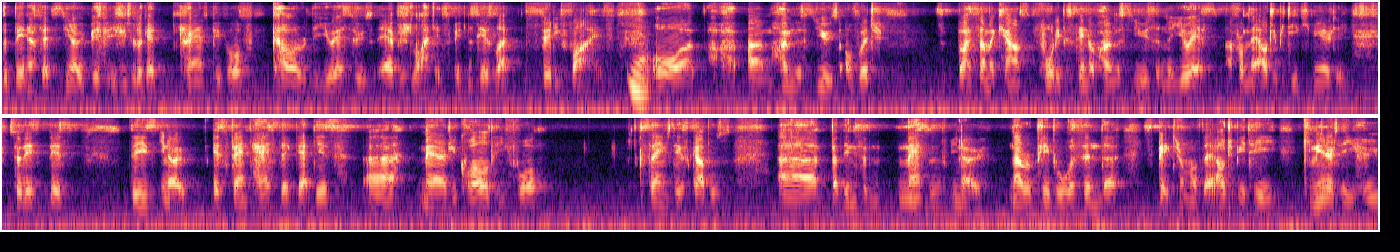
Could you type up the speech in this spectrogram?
the benefits. You know, if, if you look at trans people of color in the US whose average life expectancy is like 35, Yeah. or um, homeless youth, of which by some accounts 40% of homeless youth in the US are from the LGBT community. So there's, there's these, you know, it's fantastic that there's uh, marriage equality for same-sex couples, uh, but then there's a massive, you know, number of people within the spectrum of the LGBT community who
